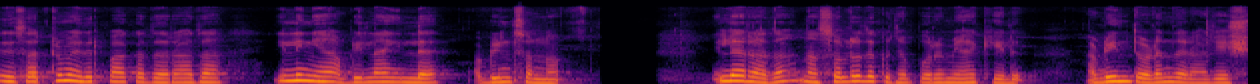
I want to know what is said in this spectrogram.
இது சற்றும் எதிர்பார்க்காத ராதா இல்லைங்க அப்படிலாம் இல்லை அப்படின்னு சொன்னான். இல்லை ராதா நான் சொல்கிறத கொஞ்சம் பொறுமையாக கேளு அப்படின்னு தொடர்ந்த ராஜேஷ்.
